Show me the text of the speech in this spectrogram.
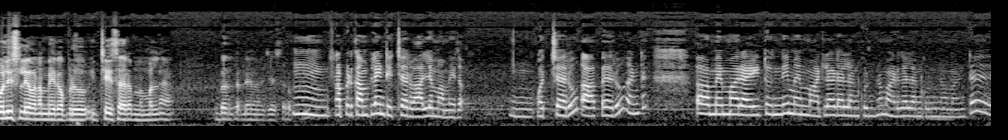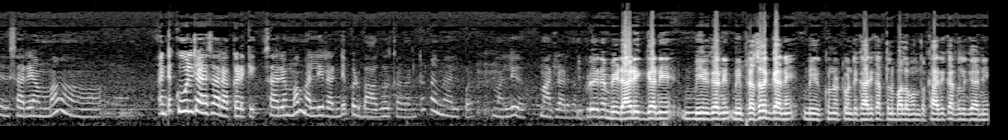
పోలీసులు ఏమైనా మీరు అప్పుడు ఇచ్చేసారా మిమ్మల్ని. అప్పుడు కంప్లైంట్ ఇచ్చారు వాళ్ళే మా మీద. వచ్చారు ఆపారు అంటే మేము మా రైట్ ఉంది మేము మాట్లాడాలనుకుంటున్నాం అడగాలనుకుంటున్నాం అంటే సరే అమ్మా. అంటే కూల్ చేశారు అక్కడికి. సరే అమ్మా మళ్ళీ రండి ఇప్పుడు బాగోదు కదంటే మేము వెళ్ళిపోయాం. మళ్ళీ మాట్లాడదాం. ఇప్పుడైనా మీ డాడీకి కానీ మీరు కానీ మీ ప్రజలకు కానీ మీకున్నటువంటి కార్యకర్తల బలం ఉందో కార్యకర్తలకు కానీ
